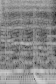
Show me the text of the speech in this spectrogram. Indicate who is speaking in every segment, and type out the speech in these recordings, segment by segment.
Speaker 1: to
